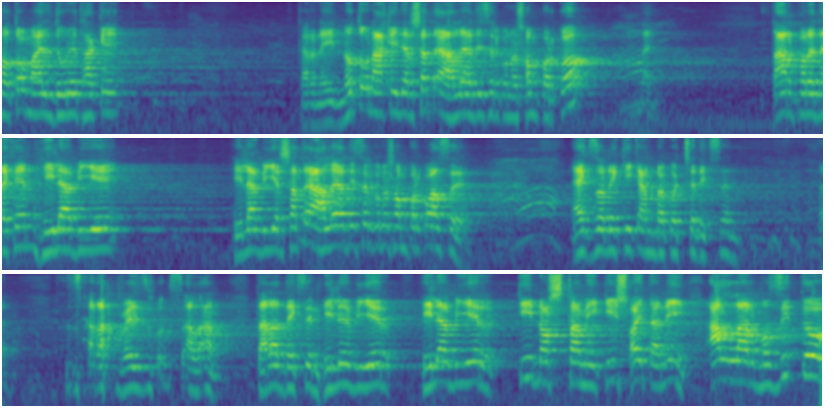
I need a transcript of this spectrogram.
শত মাইল দূরে থাকে। কারণ এই নতুন আকিদার সাথে আহলে হাদিসের কোনো সম্পর্ক নাই। তারপরে দেখেন হিলা বিয়ে হিলা বিয়ের সাথে আহলে হাদিসের কোনো সম্পর্ক আছে? একজনে কি কাণ্ড করছে দেখছেন? যারা ফেসবুক চালান, তারা দেখছেন হিলে বিয়ের, হিলা বিয়ের কি নষ্টামি, কি শয়তানি, আল্লাহর মসজিদকেও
